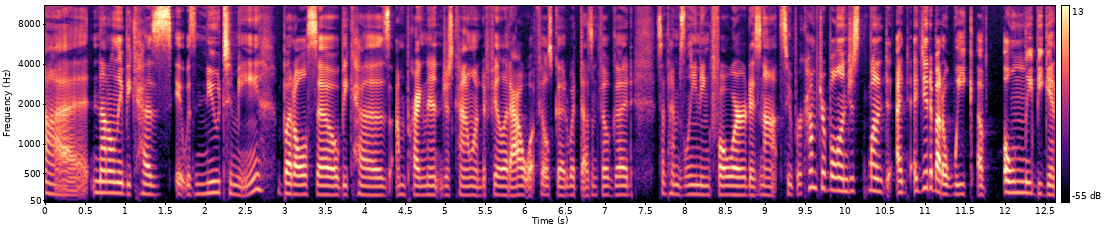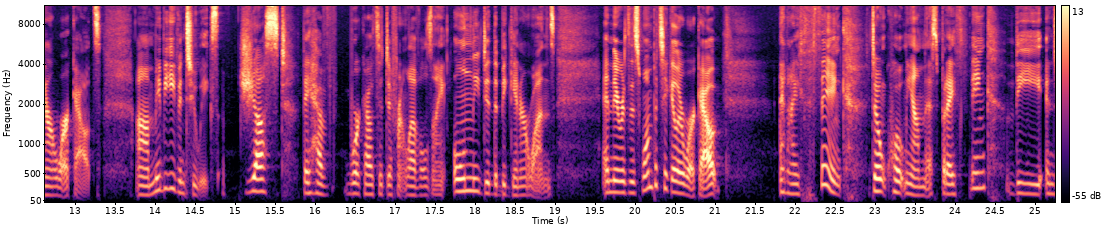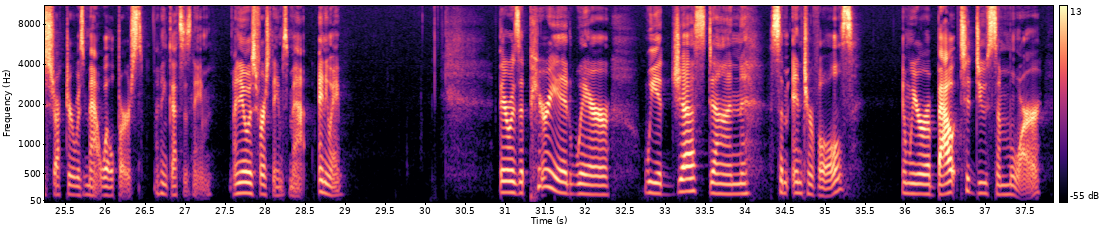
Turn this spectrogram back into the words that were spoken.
uh, not only because it was new to me, but also because I'm pregnant and just kind of wanted to feel it out what feels good, what doesn't feel good. Sometimes leaning forward is not super comfortable, and just wanted to, I, I did about a week of only beginner workouts, um, maybe even two weeks. Of just they have workouts at different levels, and I only did the beginner ones. And there was this one particular workout. And I think, don't quote me on this, but I think the instructor was Matt Wilpers. I think that's his name. I know his first name's Matt. Anyway, there was a period where we had just done some intervals and we were about to do some more.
